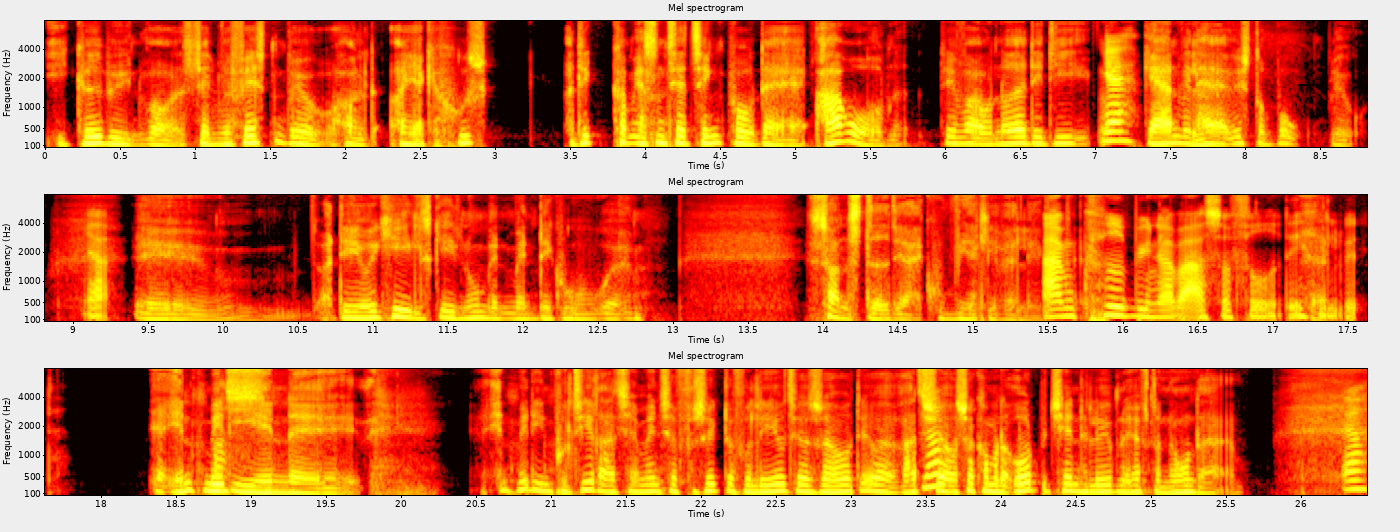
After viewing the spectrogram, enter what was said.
i Kødbyen, hvor selve festen blev holdt, og jeg kan huske, og det kom jeg sådan til at tænke på, da Aro åbnede. Det var jo noget af det, de ja, gerne ville have, at Østerbro. Ja. Øh, og det er jo ikke helt sket nu, men, men det kunne... Øh, sådan et sted der kunne virkelig være lækkert. ej, men Kødbyen er bare så fed. Det er Ja. helt vildt. Jeg endte midt i en... Øh, endte midt i en politiretsja, mens jeg forsøgte at få Leo til at sove. Det var ret sjovt. Så kommer der otte betjente løbende efter nogen, der Ja.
